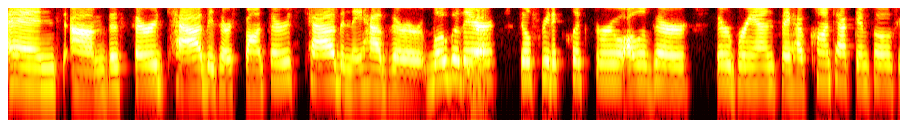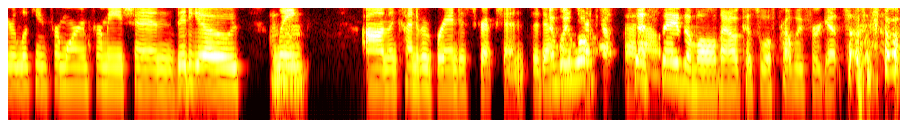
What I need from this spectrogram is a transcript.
And um, the third tab is our sponsors tab, and they have their logo there. Feel free to click through all of their their brands. They have contact info if you're looking for more information, videos, Mhm. links, um, and kind of a brand description. So And we definitely check won't out that just out. say them all now because we'll probably forget some. So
